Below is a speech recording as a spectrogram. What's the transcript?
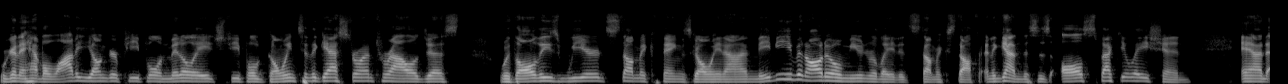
we're going to have a lot of younger people and middle-aged people going to the gastroenterologist with all these weird stomach things going on, maybe even autoimmune related stomach stuff. And again, this is all speculation. And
